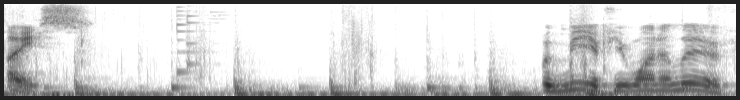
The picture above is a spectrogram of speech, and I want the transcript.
Nice. With me if you want to live.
